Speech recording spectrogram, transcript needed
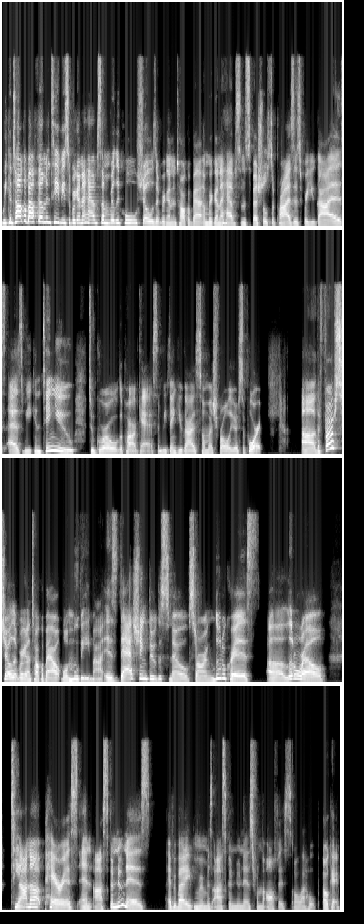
we can talk about film and TV. So we're gonna have some really cool shows that we're gonna talk about, and we're gonna have some special surprises for you guys as we continue to grow the podcast. And we thank you guys so much for all your support. Uh, the first show that we're gonna talk about, well, movie Ma, is Dashing Through the Snow, starring Ludacris, uh, Little Rel, Teyonah Parris, and Oscar Nunez. Everybody remembers Oscar Nunez from The Office. All I hope. Okay.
